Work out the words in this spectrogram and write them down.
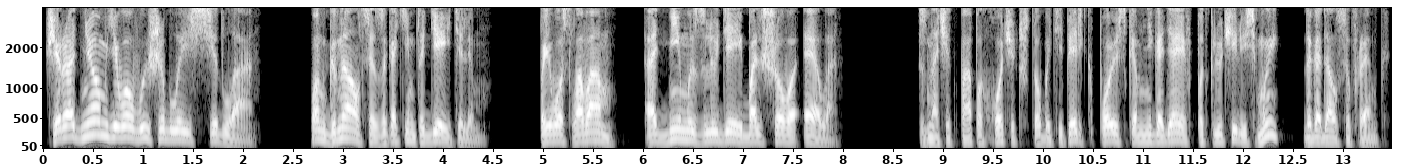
«Вчера днем его вышибло из седла. Он гнался за каким-то деятелем. По его словам, одним из людей Большого Эла. Значит, папа хочет, чтобы теперь к поискам негодяев подключились мы?» догадался Фрэнк.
